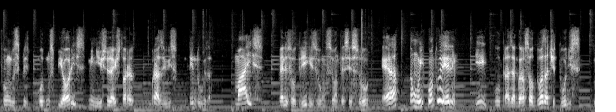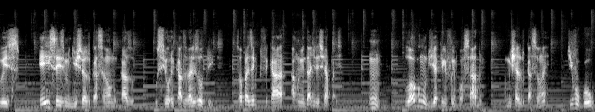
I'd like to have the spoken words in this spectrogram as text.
foi um dos, um dos piores ministros da história do Brasil, isso não tem dúvida. Mas Vélez Rodrigues, o seu antecessor, era tão ruim quanto ele. E vou trazer agora só duas atitudes do ex-ex-ministro da Educação, no caso, o senhor Ricardo Vélez Rodrigues. Só para exemplificar a ruindade desse rapaz. Um, logo no dia que ele foi empossado, o Ministério da Educação né, divulgou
